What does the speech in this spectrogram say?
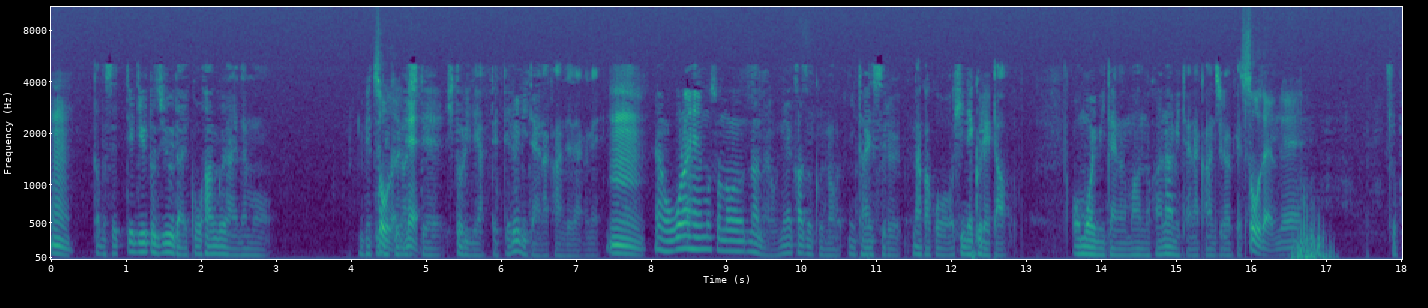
うん多分設定で言うと10代後半ぐらいでも、別で暮らして一人でやってってるみたいな感じだよね。うんなんかここら辺もその、なんだろうね、家族のに対する、なんかこう、ひねくれた思いみたいなのもあるのかなみたいな感じがけど。そうだよねそうか、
